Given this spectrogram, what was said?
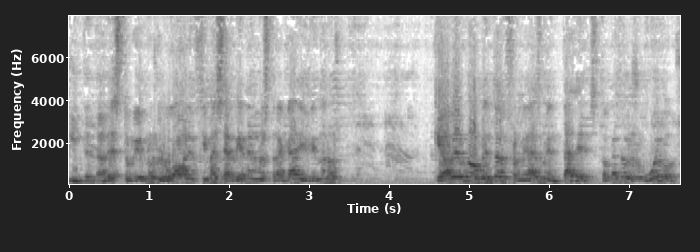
intentar destruirnos, luego ahora encima se ríen en nuestra cara diciéndonos que va a haber un aumento de enfermedades mentales, tócate los huevos.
